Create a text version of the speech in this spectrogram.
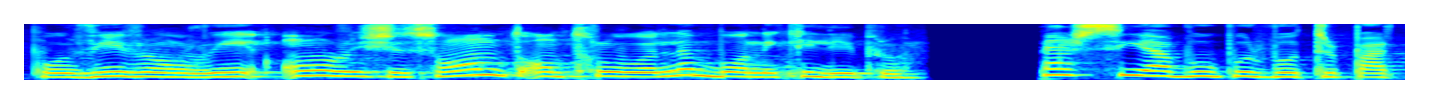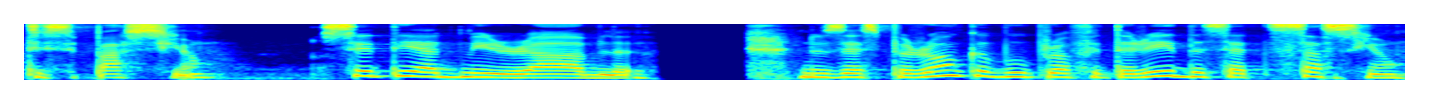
pour vivre une vie enrichissante en trouvant le bon équilibre. Merci à vous pour votre participation. C'était admirable. Nous espérons que vous profiterez de cette session.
